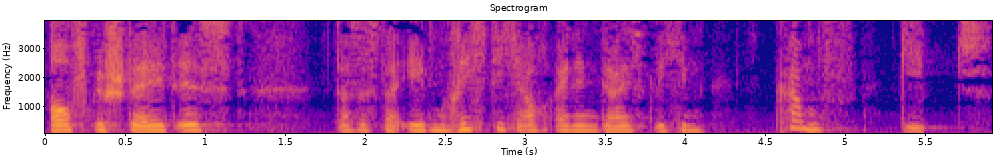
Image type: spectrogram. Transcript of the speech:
aufgestellt ist, dass es da eben richtig auch einen geistlichen Kampf gibt.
